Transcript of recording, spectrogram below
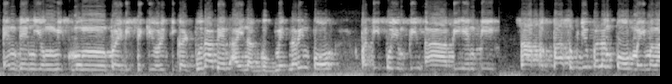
and then yung mismong private security guard po natin ay nag-augment na rin po, pati po yung P- ah, PNP. Sa pagpasok nyo pa lang po, may mga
